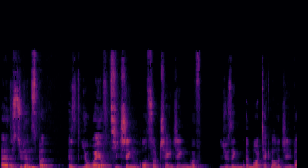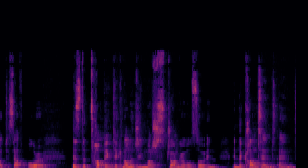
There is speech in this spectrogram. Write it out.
uh, the students. But is your way of teaching also changing with using more technology about yourself, or is the topic technology much stronger also in in the content and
